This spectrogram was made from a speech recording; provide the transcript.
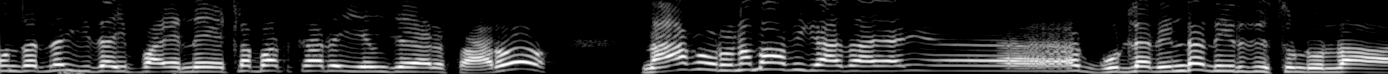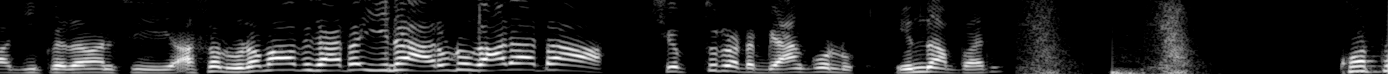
ముందరనే ఇది అయిపోయాయి ఎట్లా బతకాలి ఏం చేయాలి సారు? నాకు రుణమాఫీ కాదా అని గుడ్ల నిండా నీరు తీస్తుండులా ఈ పెద్ద మనిషి. అసలు రుణమాఫీ కాట ఈయన అరుడు కాడాట చెప్తున్నట వాళ్ళు ఇందాం పని కొత్త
